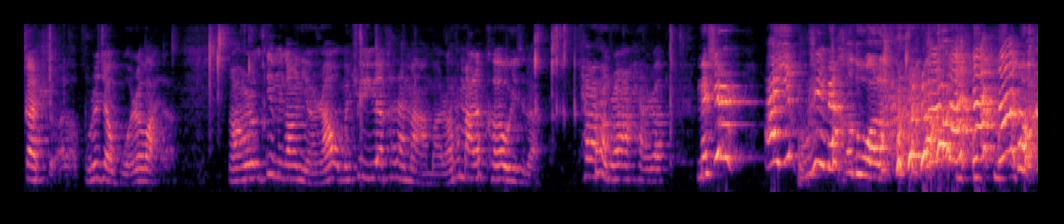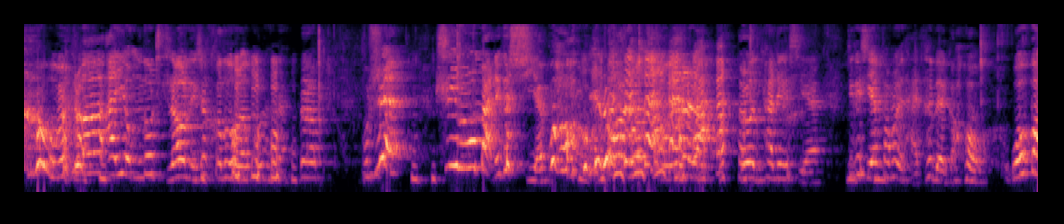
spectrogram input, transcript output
干折了，不是脚脖子崴了，然后就钉的钢钉。然后我们去医院看他妈妈，然后他妈就可有意思了，他妈旁边喊说没事儿。阿姨不是因为喝多了，我我们说阿姨，我们都知道你是喝多了过来的。不是，是因为我买那个鞋不好。然后就怎么回事了？他说你看这个鞋，这个鞋防水台特别高，我崴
